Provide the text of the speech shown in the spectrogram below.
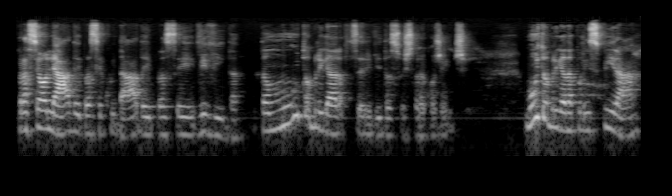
para ser olhada e para ser cuidada e para ser vivida. Então, muito obrigada por ter vivido a sua história com a gente. Muito obrigada por inspirar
